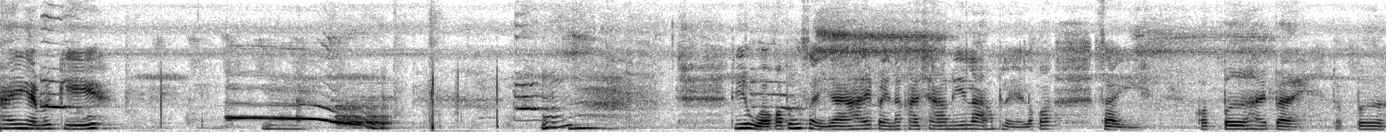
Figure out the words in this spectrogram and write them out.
ให้ไงเมื่อกี้ที่หัวก็เพิ่งใส่ยาให้ไปนะคะ เช้านี้ล้างแผลแล้วก็ใส่คอปเปอร์ให้ไปคอปเปอร์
